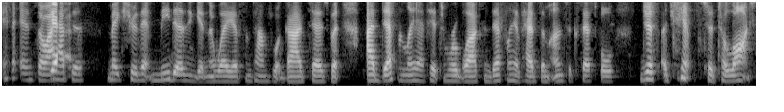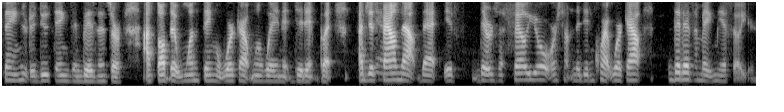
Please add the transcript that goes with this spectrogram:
and so I Yeah. have to make sure that me doesn't get in the way of sometimes what God says. But I definitely have hit some roadblocks and definitely have had some unsuccessful just attempts to to launch things or to do things in business. Or I thought that one thing would work out one way and it didn't. But I just Yeah. found out that if there's a failure or something that didn't quite work out, that doesn't make me a failure.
